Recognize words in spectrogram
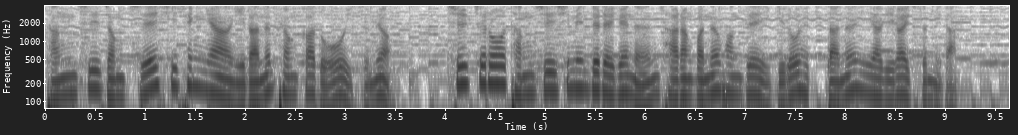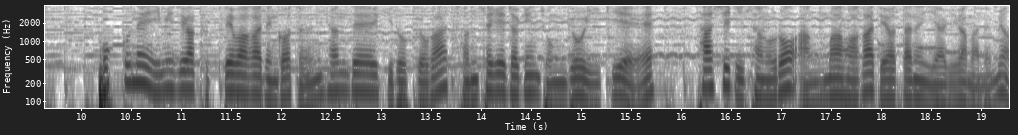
당시 정치의 희생양이라는 평가도 있으며 실제로 당시 시민들에게는 사랑받는 황제이기도 했다는 이야기가 있습니다. 폭군의 이미지가 극대화가 된 것은 현대 기독교가 전 세계적인 종교이기에 사실 이상으로 악마화가 되었다는 이야기가 많으며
